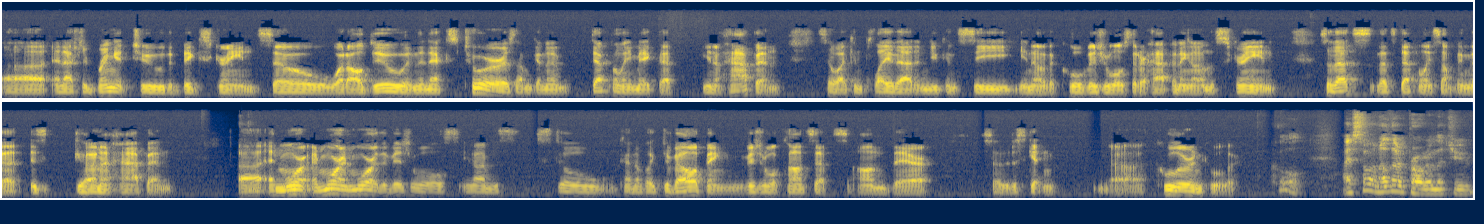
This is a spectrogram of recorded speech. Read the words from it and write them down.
uh, and actually bring it to the big screen. So what I'll do in the next tour is I'm going to definitely make that you know happen, so I can play that and you can see you know the cool visuals that are happening on the screen. So that's that's definitely something that is gonna happen. Uh, and more and more and more the visuals, you know, I'm just still kind of like developing visual concepts on there. So they're just getting uh, cooler and cooler. Cool. I saw another program that you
